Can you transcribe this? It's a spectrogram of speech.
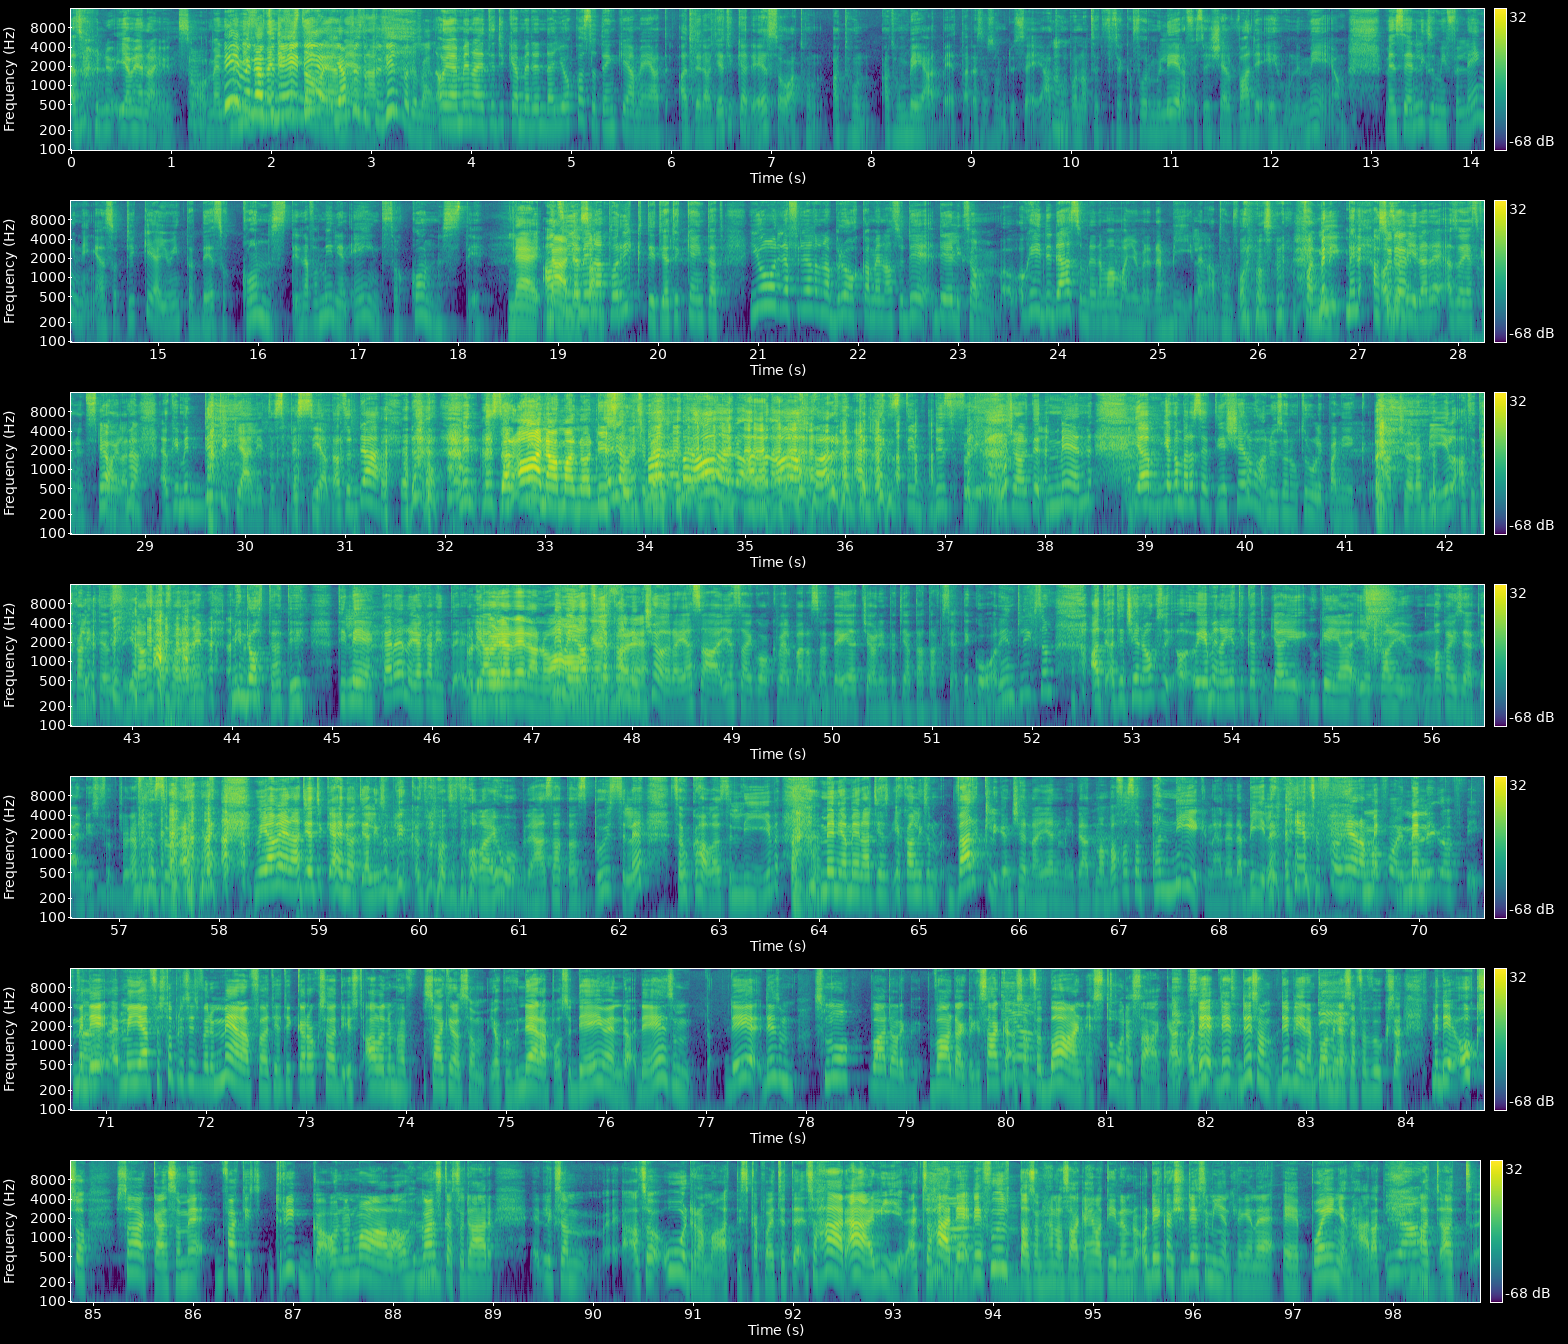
alltså, nu, jag menar ju inte så men, Nej men, men alltså ni det, förstår vad det, jag, jag menar. precis vad du menar. Och jag menar att jag tycker med den där Jocko så tänker jag mig att, att, det, att jag tycker det är så att hon, att hon, att hon bearbetar det så som du säger. Att Mm. hon på något sätt försöker formulera för sig själv vad det är hon är med om. Men sen liksom i förlängningen så tycker jag ju inte att det är så konstigt. Den här familjen är inte så konstig. Nej, Alltså nej det jag är menar sant. på riktigt, jag tycker inte att ja, de där föräldrarna bråkar men alltså det, det är liksom okej det är där som den där mamman gör med den där bilen att hon får någon sån här panik men alltså och så det- vidare. Alltså jag ska nu inte Ja, spoila det. nej. Okej men det tycker jag är lite speciellt. Alltså där, där men, men Där anar man något man, dysfunktionellt. man anar, man anar en tendens till dysfunktionalitet. Men jag, jag kan bara säga att jag själv har nu sån otrolig panik att köra bil. Alltså jag kan inte ens, idag ska jag föra min, min dotter till, till läkaren och jag kan inte... Och du börjar jag, redan att Nej men alltså jag kan det. inte köra. Jag sa, jag sa igår kväll bara så att det, jag kör inte att jag tar taxi, att det går inte liksom. Att, att jag känner också, och jag menar jag tycker att jag är, okej jag, jag kan ju, man kan ju säga att jag är en dysfunktionell men, men jag menar att jag tycker ändå att jag liksom lyckas på något sätt hålla ihop det här satans pussle som kallas liv. Men jag menar att jag, jag kan liksom verkligen känna igen mig i det att man bara får sån panik när den där bilen inte fungerar. Man får inte men- liksom fixa Men, det, men jag förstår precis vad du menar för att jag tycker också att just alla de här sakerna som jag kan fundera på så det är ju ändå, det är som, det är, det är som små vardag, vardagliga saker Ja. som för barn är stora saker och det, Exakt. det, det, som, det blir en påminnelse för vuxna. Men det är också saker som är faktiskt trygga och normala och ganska sådär liksom, alltså odramatiska på ett sätt. Så här är livet, så här, det, det är fullt av sådana här saker hela tiden och det är kanske det som egentligen är, är poängen här. Att, Ja. att, att,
